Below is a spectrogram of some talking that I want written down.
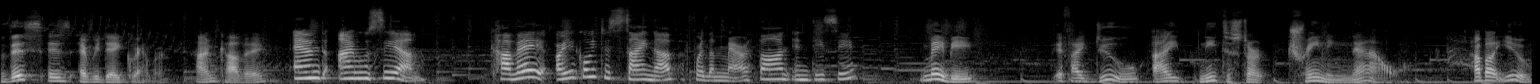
This is Everyday Grammar. I'm Kaveh. And I'm Lucia. Kaveh, are you going to sign up for the marathon in DC? Maybe. If I do, I need to start training now. How about you?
